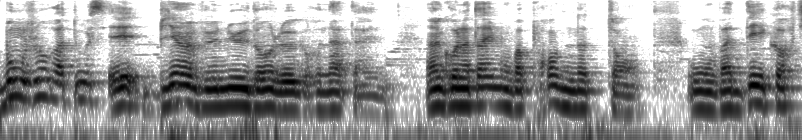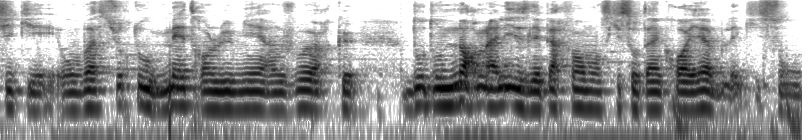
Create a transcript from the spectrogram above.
Bonjour à tous et bienvenue dans le Grenat Time. Un Grenat Time, on va prendre notre temps, où on va décortiquer, on va surtout mettre en lumière un joueur que, dont on normalise les performances qui sont incroyables et qui sont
